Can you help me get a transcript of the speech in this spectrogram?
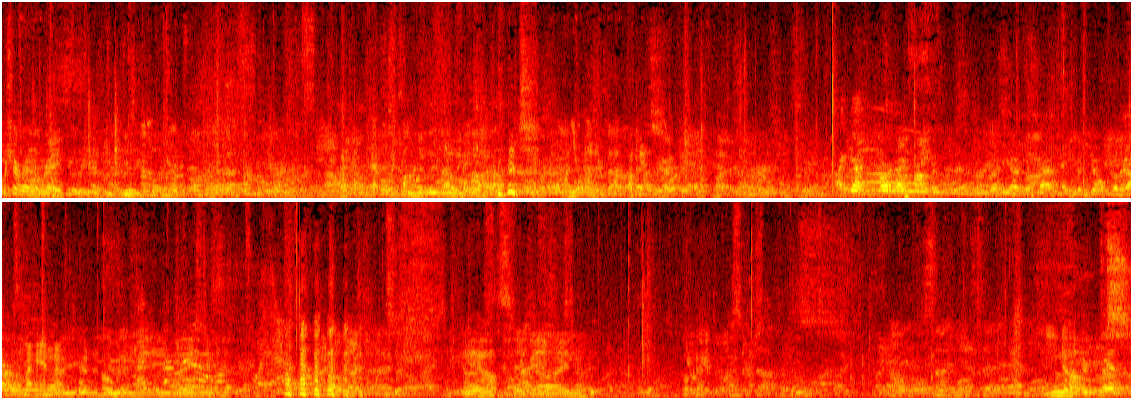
I wish I ran a rank three. That'd be really. Like really, really close. When you enter battle. Okay. I got card I. It's in my hand now. You're gonna do Yeah? Nine. Okay. He knows.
